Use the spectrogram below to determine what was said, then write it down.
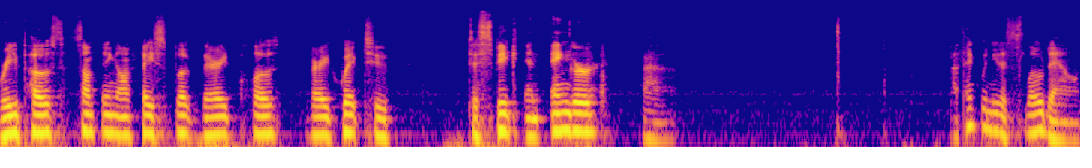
repost something on Facebook, very close, very quick to to speak in anger. Uh, I think we need to slow down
